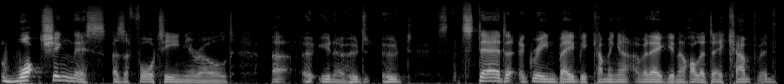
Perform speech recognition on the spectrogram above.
Watching this as a 14 year old uh, you know, who'd who'd stared at a green baby coming out of an egg in a holiday camp and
